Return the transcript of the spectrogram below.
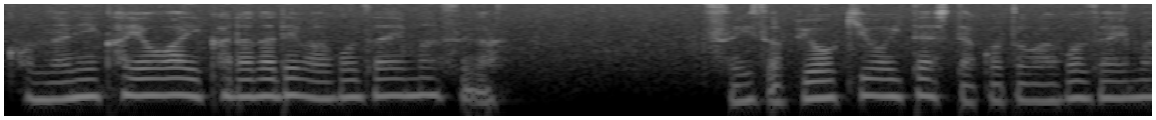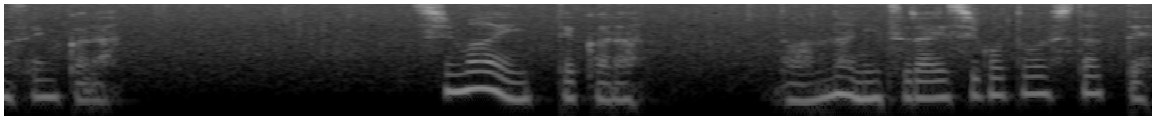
こんなにか弱い体ではございますがついぞ病気をいたしたことはございませんから島へ行ってからどんなにつらい仕事をしたって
